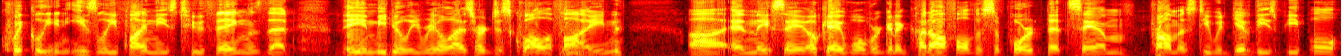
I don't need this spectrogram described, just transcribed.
quickly and easily find these two things that they immediately realize are disqualifying. Uh, and they say, okay, well, we're going to cut off all the support that Sam promised he would give these people,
